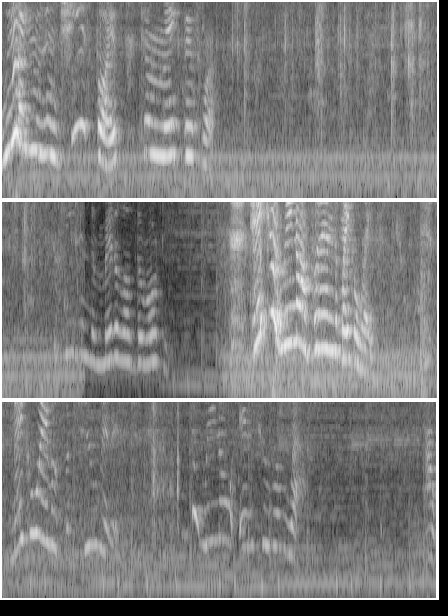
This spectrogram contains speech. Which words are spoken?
We are using cheese slice to make this work. Cheese in the middle of the roti. Take your wiener and put it in the microwave. Microwave it for two minutes. Put the wiener into the wrap. Out.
